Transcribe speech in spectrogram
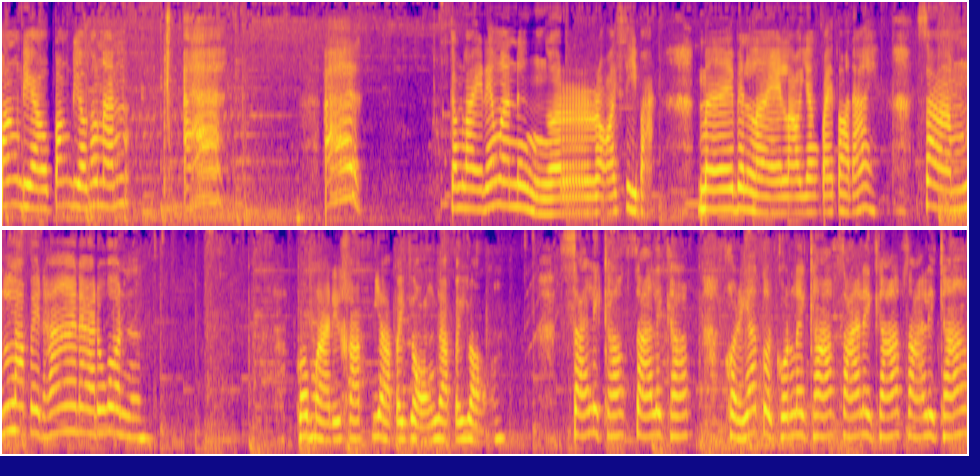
ปั้งเดียว ปั้งเดียวเท่านั้นอ่าอ่ากำไรได้มาหนึ่งร้อยสี่บาท ไม่เป็นไรเรายังไปต่อได้สามลาไปท่านะคะทุกคนก็มาดีครับ อย่าไปหยอง อย่าไปหยอง ซ้ายเลยครับ ซ้ายเลยครับ ขออนุญาตตรวจค้นเลยครับ ซ้ายเลยครับ ซ้ายเลยครับ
